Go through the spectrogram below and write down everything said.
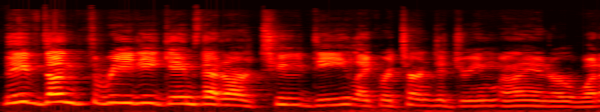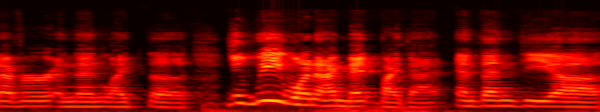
they've done 3D games that are 2D, like Return to Dreamland or whatever, and then like the the Wii one I meant by that, and then the uh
